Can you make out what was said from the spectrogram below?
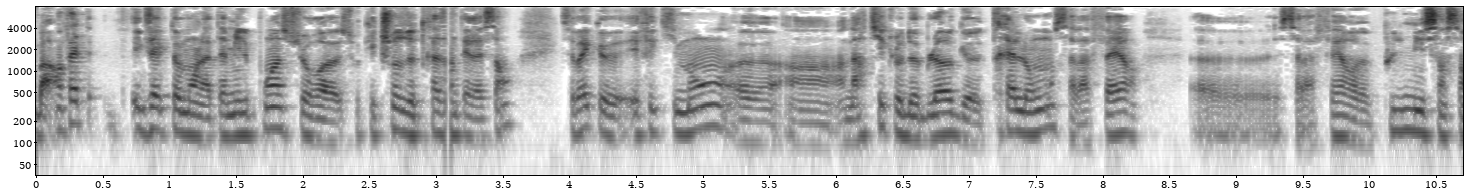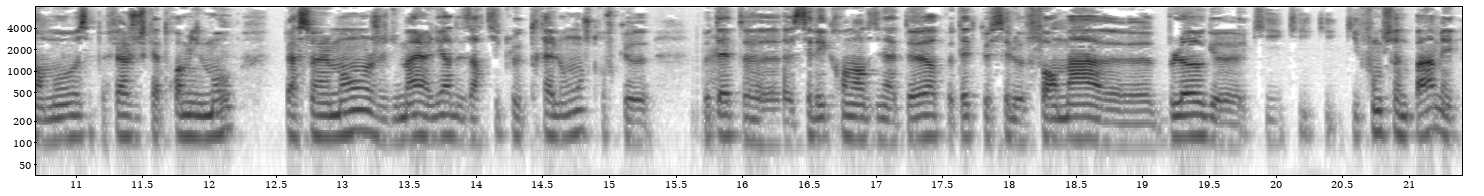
Bah en fait exactement là tu as mis le point sur euh, sur quelque chose de très intéressant. C'est vrai que effectivement un, un, article de blog très long ça va faire euh, ça va faire plus de 1500 mots, ça peut faire jusqu'à 3000 mots. Personnellement, j'ai du mal à lire des articles très longs. Je trouve que peut-être euh, c'est l'écran d'ordinateur, peut-être que c'est le format euh, blog qui, qui, qui, qui, fonctionne pas. Mais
